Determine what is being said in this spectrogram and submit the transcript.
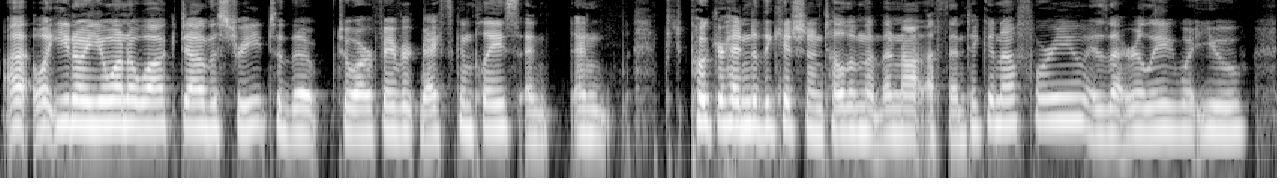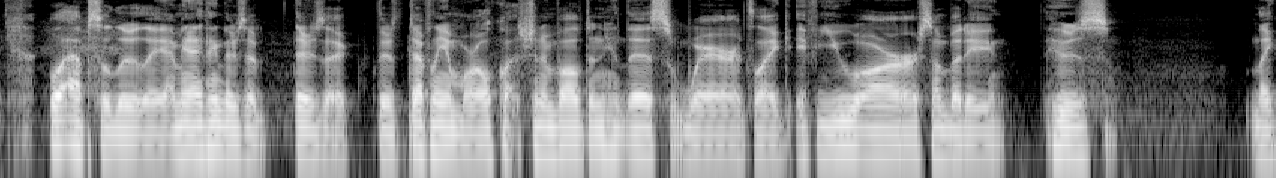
Uh, well, you know, you want to walk down the street to the to our favorite Mexican place and and poke your head into the kitchen and tell them that they're not authentic enough for you. Is that really what you? Well, absolutely. I mean, I think there's a there's a there's definitely a moral question involved in this where it's like if you are somebody who's like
